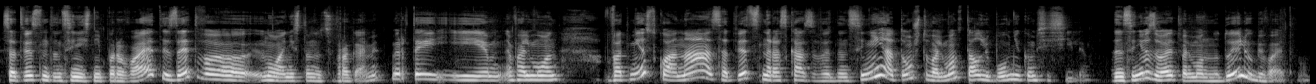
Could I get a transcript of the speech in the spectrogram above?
Соответственно, Донцини с ней порывает. Из-за этого ну, они становятся врагами, Мертей и Вальмон. В отместку она, соответственно, рассказывает Дансини о том, что Вальмон стал любовником Сесили. Дансини вызывает Вальмона на дуэль и убивает его.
